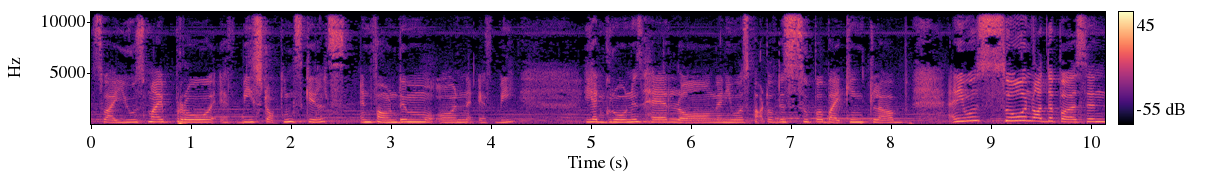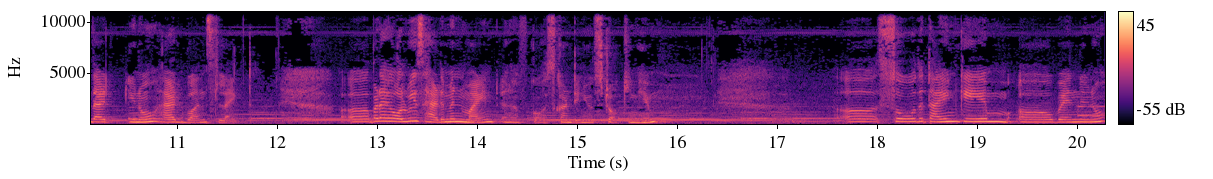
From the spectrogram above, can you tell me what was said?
So I used my pro FB stalking skills and found him on FB. He had grown his hair long and he was part of this super biking club. And he was so not the person that, you know, had once liked. Uh, but I always had him in mind and, of course, continued stalking him. Uh, so the time came uh, when you know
